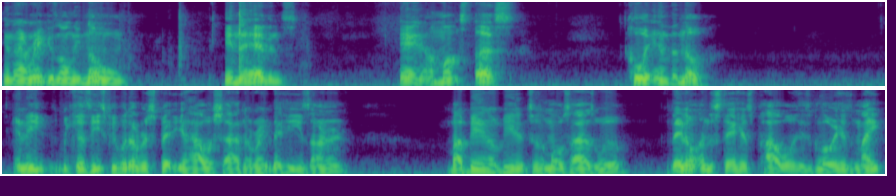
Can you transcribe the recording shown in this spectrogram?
And that rank is only known in the heavens and amongst us who are in the know. And he, because these people don't respect Yahweh and the rank that he's earned by being obedient to the Most High's will, they don't understand his power, his glory, his might.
